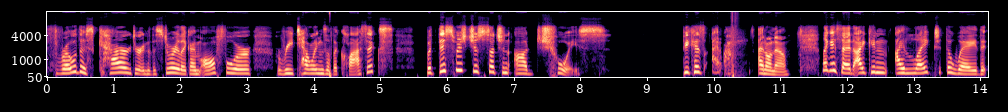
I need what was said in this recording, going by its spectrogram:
throw this character into the story, like I'm all for retellings of the classics, but this was just such an odd choice because I I don't know. Like I said, I can I liked the way that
